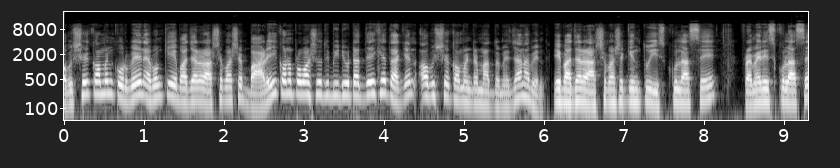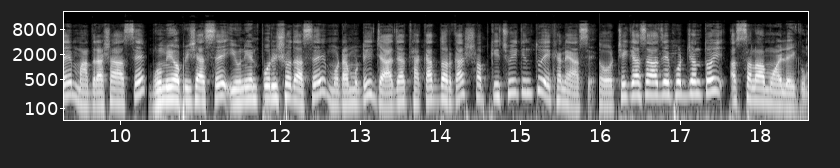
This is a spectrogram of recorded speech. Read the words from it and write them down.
অবশ্যই কমেন্ট করবেন এবং কি এ বাজারের আশেপাশে বাড়ি কোনো প্রবাসী যদি ভিডিওটা দেখে থাকেন, অবশ্যই কমেন্টের মাধ্যমে জানাবেন। এ বাজারের আশেপাশে কিন্তু স্কুল আছে প্রাইমারি স্কুল আছে, মাদ্রাসা আছে, ভূমি অফিস আছে, ইউনিয়ন পরিষদ আছে, মোটামুটি যা যা থাকার দরকার সবকিছুই কিন্তু এখানে আছে। তো ঠিক আছে আজ এ পর্যন্তই, আসসালামু আলাইকুম।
